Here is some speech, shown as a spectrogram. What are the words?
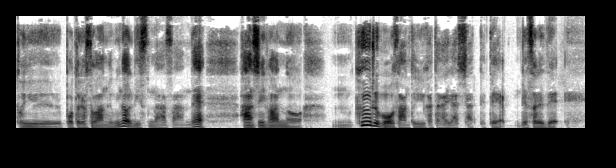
というポッドキャスト番組のリスナーさんで、阪神ファンの、うんクールボーさんという方がいらっしゃってて、で、それで、えー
